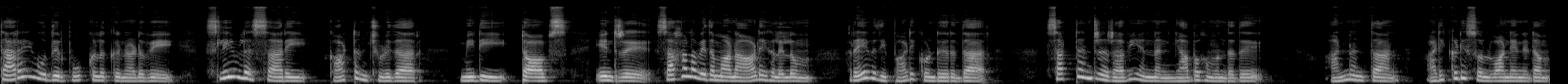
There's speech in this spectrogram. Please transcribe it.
தரை உதிர் பூக்களுக்கு நடுவே sleeveless sari cotton churidar midi tops என்று சகலவிதமான ஆடைகளிலும் ரேவதி பாடிக்கொண்டு இருந்தார் சட்டென்று ரவி அண்ணன் ஞாபகம் வந்தது. அண்ணன் தான் அடிக்கடி சொல்வான் என்னிடம்.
